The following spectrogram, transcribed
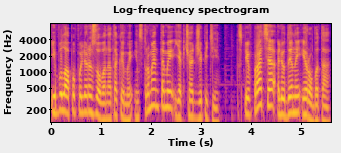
і була популяризована такими інструментами, як ChatGPT. Співпраця людини і робота.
